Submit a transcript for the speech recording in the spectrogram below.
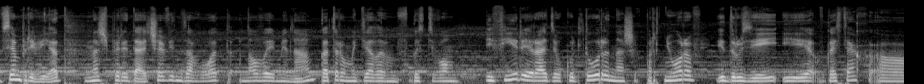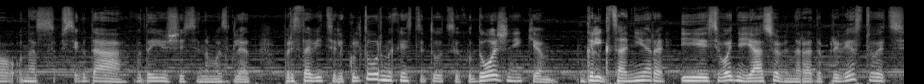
Всем привет! Наша передача «Винзавод. Новые имена», которую мы делаем в гостевом эфире радиокультуры наших партнеров и друзей. И в гостях э, у нас всегда выдающиеся, на мой взгляд, представители культурных институций, художники, коллекционеры. И сегодня я особенно рада приветствовать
